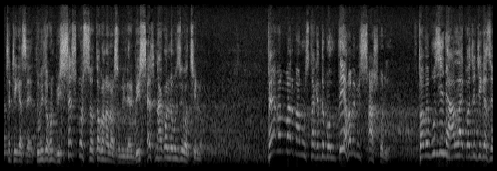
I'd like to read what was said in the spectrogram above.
আচ্ছা ঠিক আছে, তুমি যখন বিশ্বাস করছ, তখন আর অসুবিধা নেই। বিশ্বাস না করলে বুঝি হচ্ছিল পেগম্বার মানুষ, তাকে তো বলতেই হবে, বিশ্বাস করি। তবে বুঝি না, আল্লাহ কাছে ঠিক আছে,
